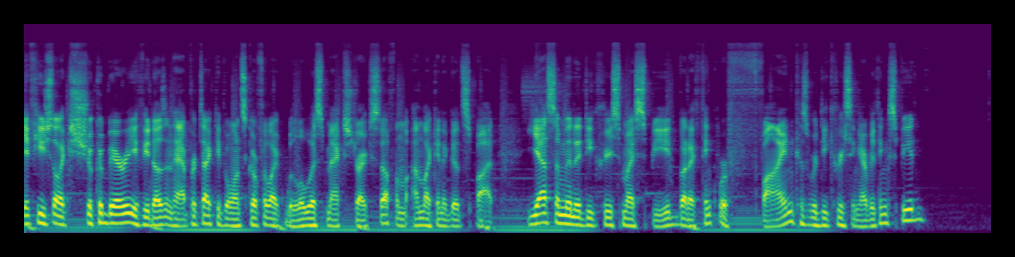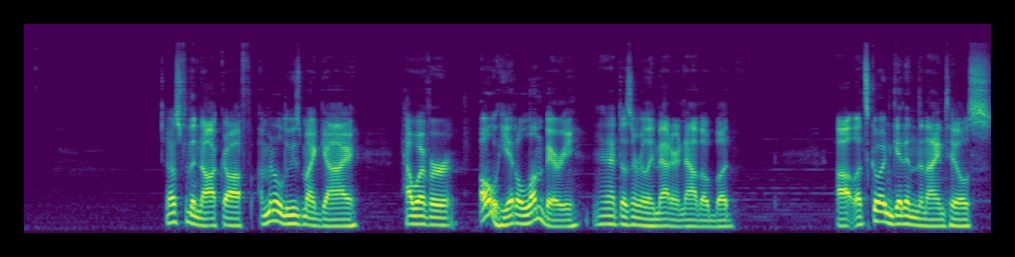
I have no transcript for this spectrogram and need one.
if he's like Shuca Berry, if he doesn't have Protect, if he wants to go for like Will-O-Wisp Max Strike stuff, I'm, I'm like in a good spot. Yes, I'm going to decrease my speed, but I think we're fine because we're decreasing everything speed. Was for the knockoff. I'm going to lose my guy. However, oh, he had a Lum Berry. Eh, doesn't really matter now though, bud. Uh, let's go ahead and get in the Ninetales.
